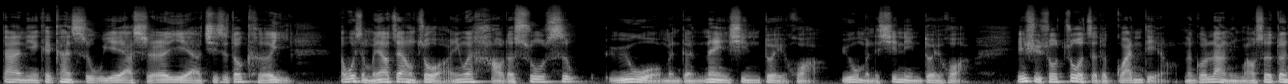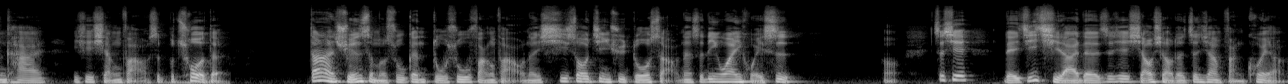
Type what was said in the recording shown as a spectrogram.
当然你也可以看十五页啊、十二页啊，其实都可以。那为什么要这样做啊？因为好的书是与我们的内心对话，与我们的心灵对话。也许说作者的观点哦，能够让你茅塞顿开，一些想法是不错的。当然，选什么书跟读书方法我能吸收进去多少，那是另外一回事。哦，这些累积起来的这些小小的正向反馈啊，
